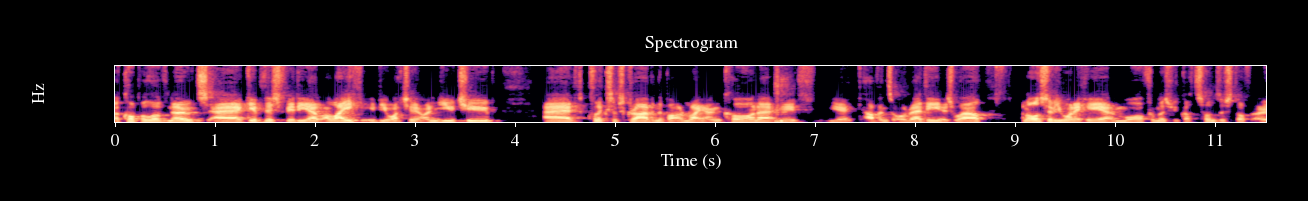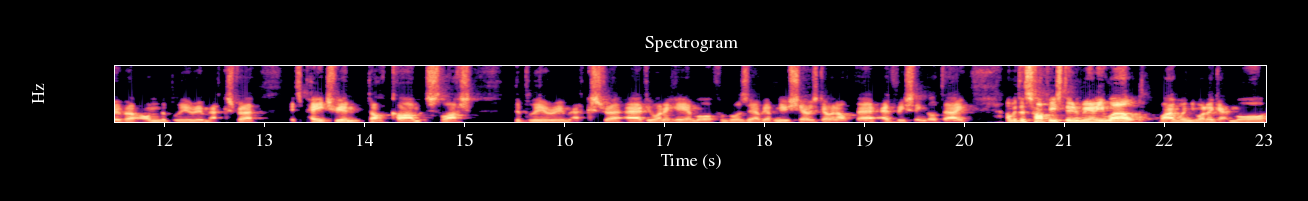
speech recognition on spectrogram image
a couple of notes. Uh, give this video a like if you're watching it on YouTube. Uh, click subscribe in the bottom right hand corner if you haven't already as well. And also, if you want to hear more from us, we've got tons of stuff over on the Blue Room Extra. It's patreon.com slash the Blue Room Extra. Uh, if you want to hear more from us, uh, we have new shows going out there every single day. And with the Toffees doing really well, why wouldn't you want to get more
